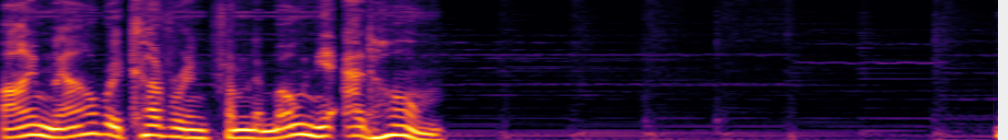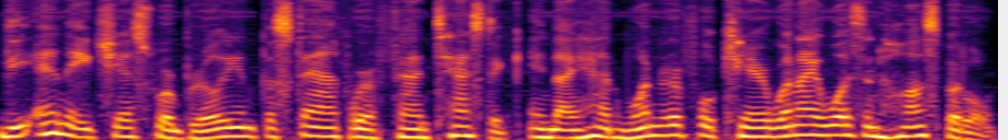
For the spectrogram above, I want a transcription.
I'm now recovering from pneumonia at home. The NHS were brilliant the staff were fantastic and I had wonderful care when I was in hospital.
